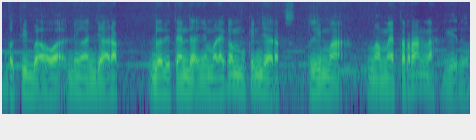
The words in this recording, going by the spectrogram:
sempat dibawa dengan jarak dari tendanya mereka mungkin jarak 5, 5 meteran lah gitu.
